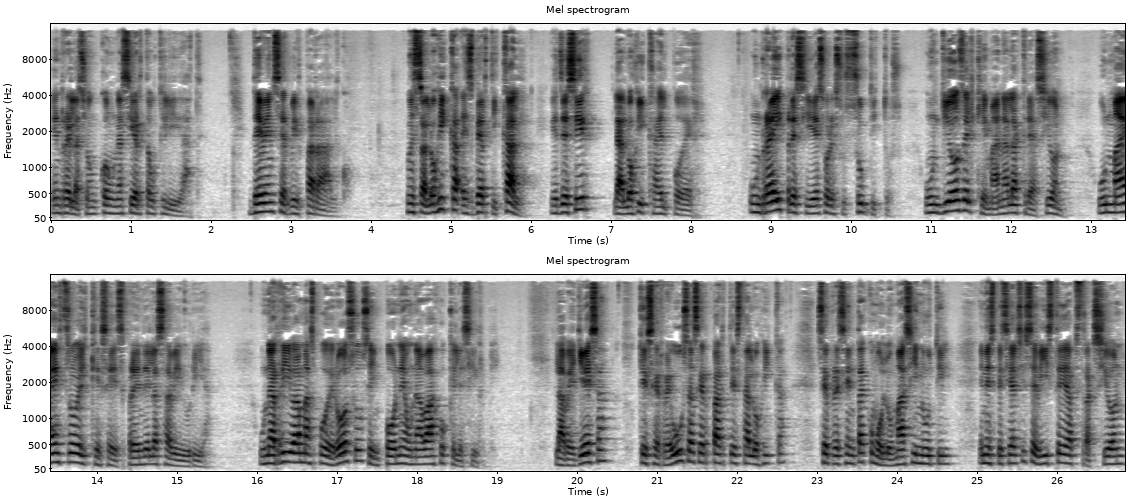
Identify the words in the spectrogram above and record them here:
en relación con una cierta utilidad. Deben servir para algo. Nuestra lógica es vertical, es decir, la lógica del poder. Un rey preside sobre sus súbditos, un dios del que emana la creación, un maestro del que se desprende la sabiduría. Un arriba más poderoso se impone a un abajo que le sirve. La belleza, que se rehúsa a ser parte de esta lógica, se presenta como lo más inútil, en especial si se viste de abstracción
